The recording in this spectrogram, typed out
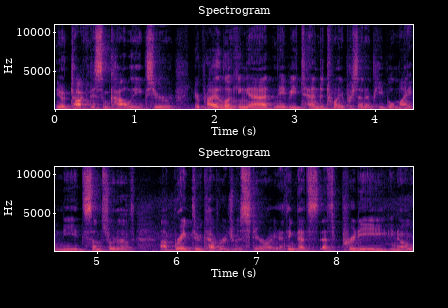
you know, talking to some colleagues, you're you're probably looking at maybe 10 to 20% of people might need some sort of uh, breakthrough coverage with steroid. I think that's that's pretty, you know,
